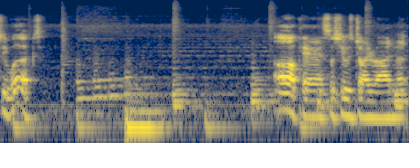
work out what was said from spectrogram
Actually worked. Okay, so she was joyriding it.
